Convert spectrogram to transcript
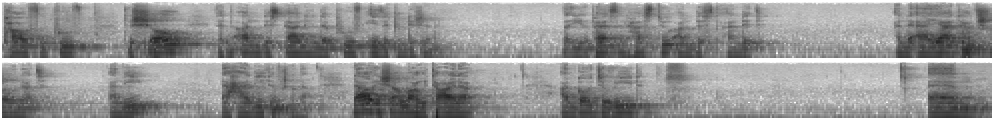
powerful proof to show that understanding the proof is a condition. That a person has to understand it. And the ayat have shown that. And the hadith have shown that. Now, inshallah ta'ala, I'm going to read um,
